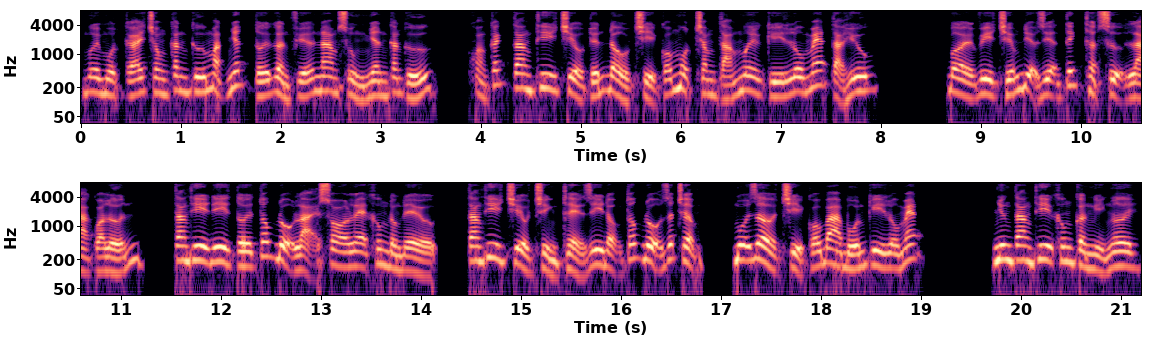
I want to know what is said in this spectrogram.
11 cái trong căn cứ mặt nhất tới gần phía Nam Sùng Nhân căn cứ, khoảng cách tang thi chiều tuyến đầu chỉ có 180 km tả hưu. Bởi vì chiếm địa diện tích thật sự là quá lớn, tang thi đi tới tốc độ lại so lẹ không đồng đều, tang thi chiều chỉnh thể di động tốc độ rất chậm, mỗi giờ chỉ có 3-4 km. Nhưng tang thi không cần nghỉ ngơi,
